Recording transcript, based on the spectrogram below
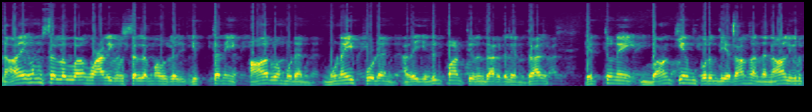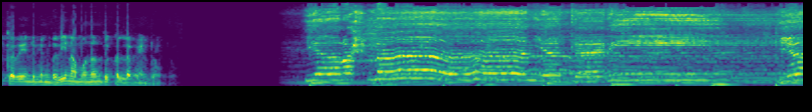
நாயகம் ஸல்லல்லாஹு அலைஹி வஸல்லம் அவர்கள் இத்தனை ஆர்வமுடன் முனைப்புடன் அதை எதிர்பார்த்திருந்தார்கள் என்றால் எத்துணை பாக்கியம் பொருந்தியதாக அந்த நாள் இருக்க வேண்டும் என்பதை நாம் உணர்ந்து கொள்ள வேண்டும் يا رحمن يا كريم يا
